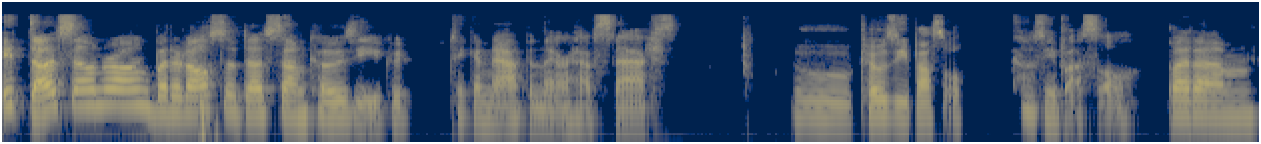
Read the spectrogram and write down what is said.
It does sound wrong, but it also does sound cozy. You could take a nap in there and have snacks. Ooh, cozy bustle. cozy bustle. But um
